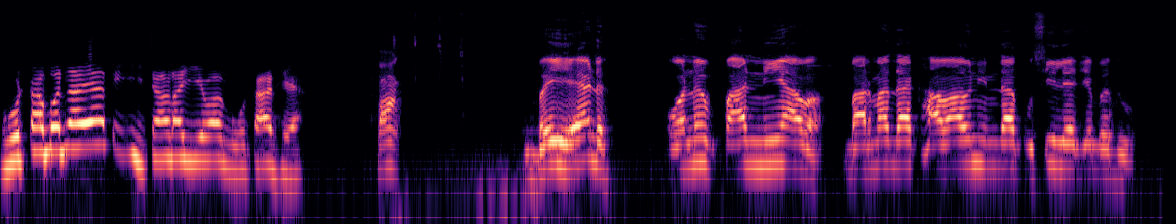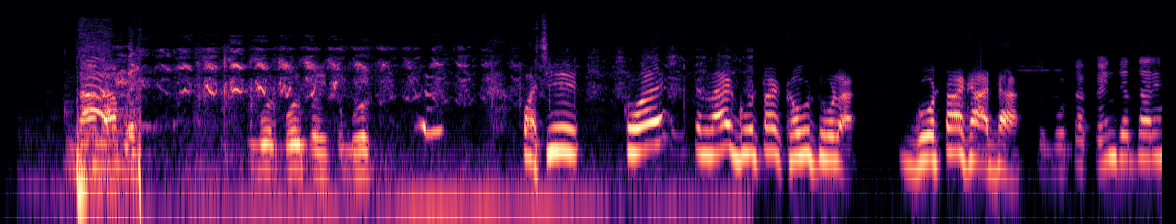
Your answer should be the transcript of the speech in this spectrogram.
ગોટા બનાવ્યા તે ઈટાળા જેવા ગોટા થયા. ભાઈ હેડ ઓને પાર નહીં આવે. બારમા દા ખાવા આવે ને પૂછી લેજે બધું. ના ના બોલ બોલ ભાઈ તું બોલ. પછી કોઈ લાય ગોટા ખાવું થોડા. ગોટા ખાધા. ગોટા ખાઈને જતા રે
